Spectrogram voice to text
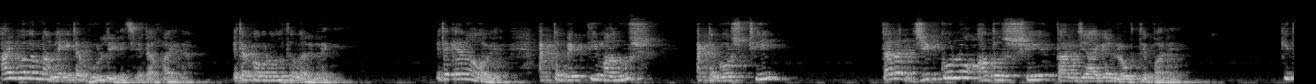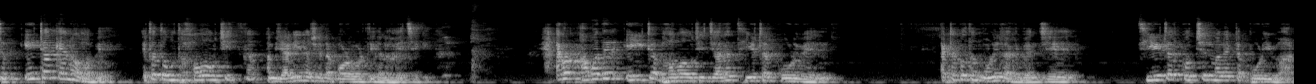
আমি বললাম, না না, এটা ভুল লিখেছে, এটা হয় না। এটা কখনো হতে পারে নাকি? এটা কেন হবে? একটা ব্যক্তি মানুষ, একটা গোষ্ঠী, তারা যে কোনো আদর্শে তার জায়গায় লড়তে পারে। কিন্তু এটা কেন হবে? এটা তো হওয়া উচিত না। আমি জানি না সেটা পরবর্তীকালে হয়েছে কি এখন আমাদের এইটা ভাবা উচিত, যারা থিয়েটার করবেন, একটা কথা মনে রাখবেন যে থিয়েটার করছেন মানে একটা পরিবার।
